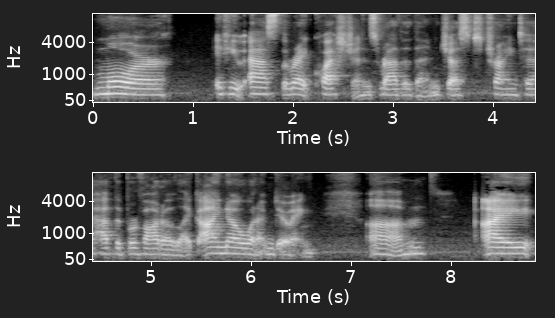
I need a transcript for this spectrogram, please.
more if you ask the right questions rather than just trying to have the bravado like I know what I'm doing. Um, I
